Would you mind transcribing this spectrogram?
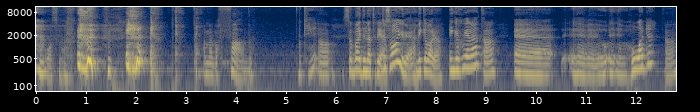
Åsna. Ja men vad fan. Okej. Ja. Så vad är dina tre? Jag sa ju det. Vilka var det? Engagerad, Ja, eh, eh, eh, hård, ja.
